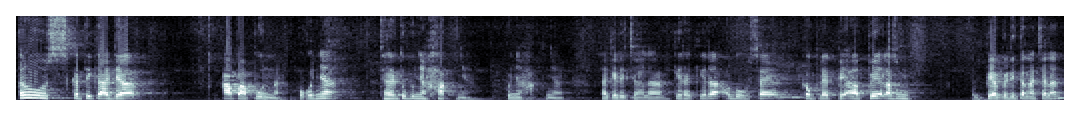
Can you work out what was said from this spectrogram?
terus ketika ada apa pun nah, pokoknya jalan itu punya haknya, punya haknya. Lagi di jalan, kira-kira aduh saya kebelet BAB langsung BAB di tengah jalan.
